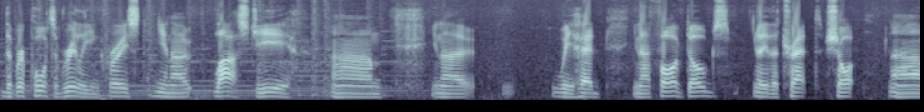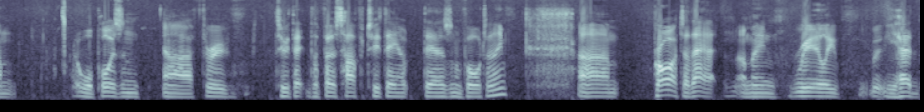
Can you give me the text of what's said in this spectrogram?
the reports have really increased. You know, last year, um, you know, we had you know five dogs either trapped, shot, um, or poisoned uh, through the first half of 2014. Um, prior to that, I mean, really, you had,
